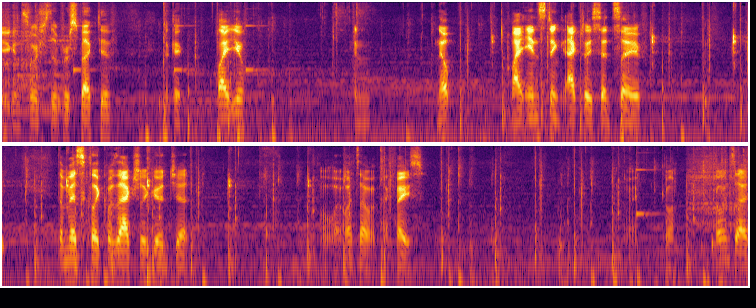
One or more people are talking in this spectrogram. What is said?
you can switch the perspective. Okay, fight you. Nope. My instinct actually said save. The misclick was actually good, Jet. Oh, What's up with my face? Alright, come on. Go inside.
